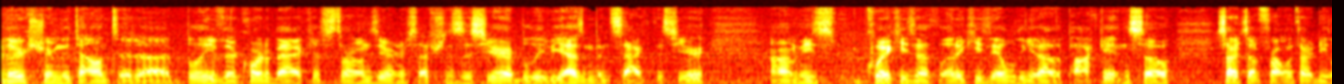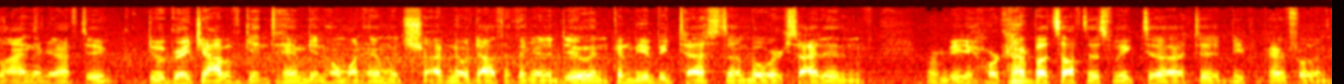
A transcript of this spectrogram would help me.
They're extremely talented. Uh, I believe their quarterback has thrown zero interceptions this year. I believe he hasn't been sacked this year. Um, he's quick, he's athletic, he's able to get out of the pocket, and so starts up front with our D line. They're going to have to do a great job of getting to him, getting home on him, which I have no doubt that they're going to do. And it's going to be a big test, um, but we're excited and we're going to be working our butts off this week to, uh, to be prepared for them.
